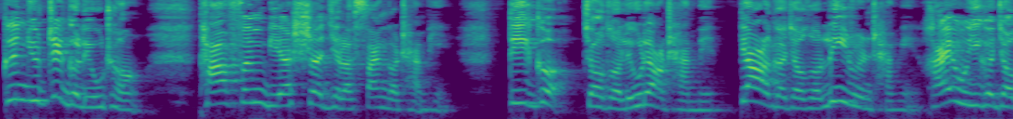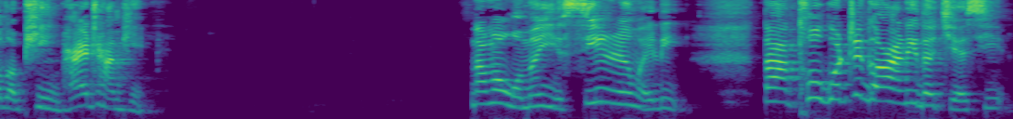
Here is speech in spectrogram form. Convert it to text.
根据这个流程，他分别设计了三个产品。第一个叫做流量产品，第二个叫做利润产品，还有一个叫做品牌产品。那么我们以新人为例，那透过这个案例的解析，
